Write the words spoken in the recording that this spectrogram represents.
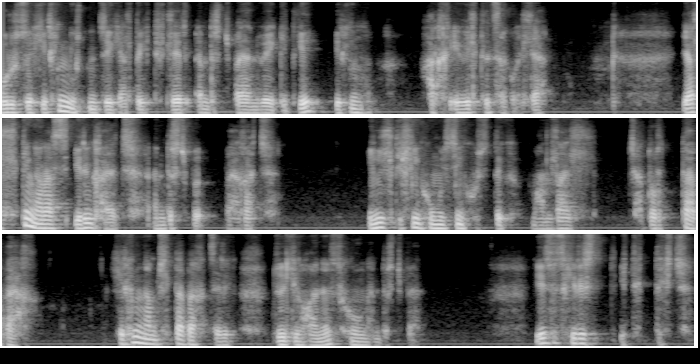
өөрөөсөө хэрхэн ертөнцийг ялдаг итгэлээр амьдрч байна вэ гэдгийг эргэн харах эвэлтэй цаг байлаа. Ялалтын араас эрен хайж амьдрч байгаач энэ л дэлхийн хүмүүсийн хүсдэг манлайл чадвартай байх хэрхэн амжилттай байх зэрэг зүйлийн хойноос хүн амьдарч байна. Есүс Христ итгэдэгч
